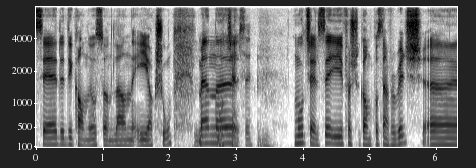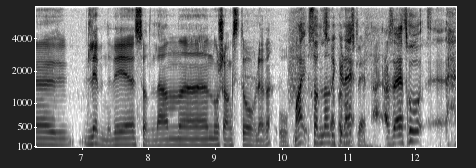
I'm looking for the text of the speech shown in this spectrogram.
ser Dicanio Sunderland i aksjon. Men Mot Chelsea. mot Chelsea i første kamp på Stamford Bridge eh, levner vi Sunderland noen sjanse til å overleve. Nei, Sunderland rykker ned. Altså, jeg tror eh,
